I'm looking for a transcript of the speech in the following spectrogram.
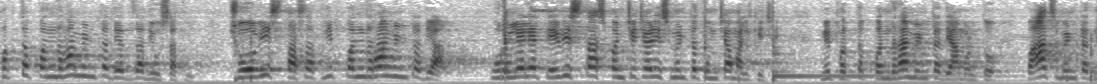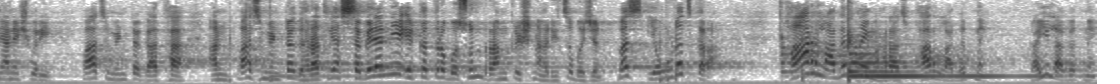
फक्त पंधरा मिनटं देत जा दिवसातली. चोवीस तासातली पंधरा मिनिटं द्या. उरलेले तेवीस तास पंचेचाळीस मिनिटं तुमच्या मालकीचे. मी फक्त पंधरा मिनिटं द्या म्हणतो. पाच मिनिटं ज्ञानेश्वरी पाच मिनिटं गाथा आणि पाच मिनिटं घरातल्या सगळ्यांनी एकत्र बसून रामकृष्ण हरीचं भजन. बस एवढंच करा. फार लागत नाही महाराज फार लागत नाही. काही लागत नाही.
